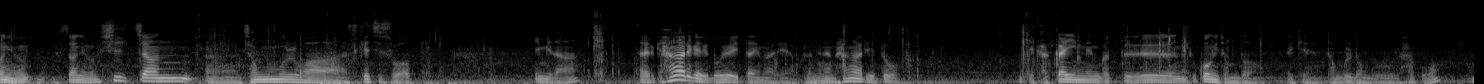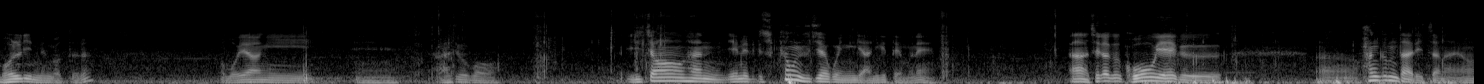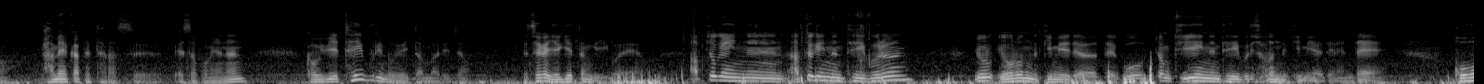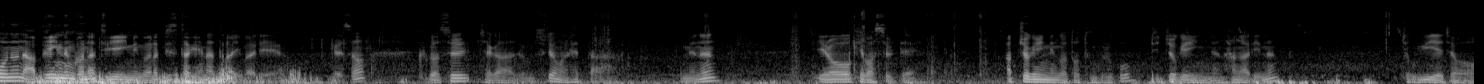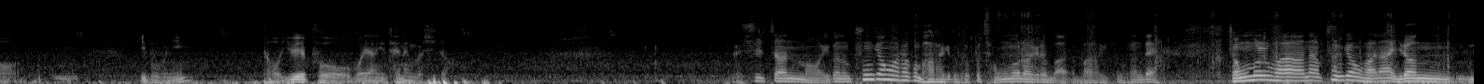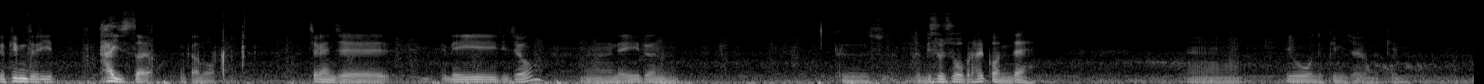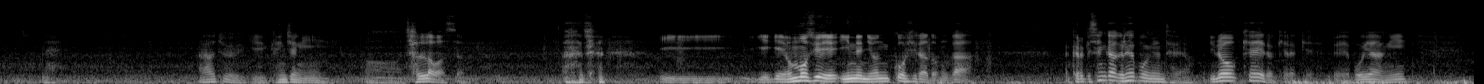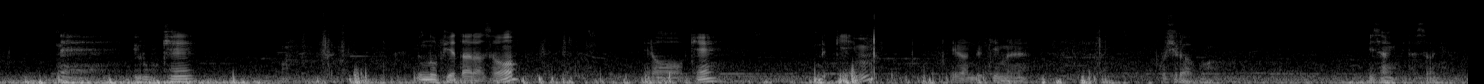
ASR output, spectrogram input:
써뉴, 써뉴 실전 어, 정물화 스케치 수업입니다. 자 이렇게 항아리가 놓여 있다 이 말이에요. 그러면은 항아리도 이렇게 가까이 있는 것들은 뚜껑이 좀 더 이렇게 덩굴덩굴하고 멀리 있는 것들은 어, 모양이 예, 아주 뭐 일정한 얘네들이 수평을 유지하고 있는 게 아니기 때문에 아 제가 그 고의 그 어, 황금달 있잖아요. 밤의 카페 테라스에서 보면은 거기 위에 테이블이 놓여 있단 말이죠. 제가 얘기했던 게 이거예요. 앞쪽에 있는 앞쪽에 있는 테이블은 요, 요런 느낌이어야 되고 좀 뒤에 있는 테이블이 저런 느낌이어야 되는데 고호는 앞에 있는 거나 뒤에 있는 거나 비슷하게 해놨더라 이 말이에요. 그래서 그것을 제가 좀 수정을 했다. 보면은 이렇게 봤을 때 앞쪽에 있는 거 더 둥글고 뒤쪽에 있는 항아리는 저 위에 저 이 부분이 더 UFO 모양이 되는 것이죠. 실전 뭐 이거는 풍경화라고 말하기도 그렇고 정물화기로 말, 말하기 좀 그런데 정물화나 풍경화나 이런 느낌들이 다 있어요. 그러니까 뭐 제가 이제 내일이죠. 음, 내일은 그 수- 미술 수업을 할 건데 음, 요 느낌이죠, 요 느낌. 네. 아주 이게 굉장히 어, 잘 나왔어. 이 이게 연못에 있는 연꽃이라던가 그렇게 생각을 해보면 돼요. 이렇게 이렇게 이렇게 예, 모양이 네 이렇게 눈높이에 따라서 이렇게 느낌 이런 느낌을 보시라고 이상입니다, 써니.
